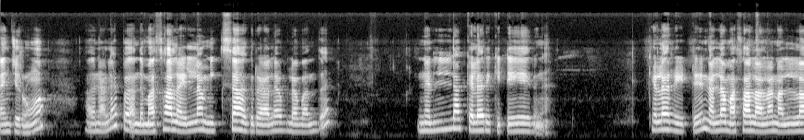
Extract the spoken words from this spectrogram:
நஞ்சிரும். அதனால் இப்போ அந்த மசாலா எல்லாம் மிக்ஸ் ஆகிற அளவில் வந்து நல்லா கிளறிக்கிட்டே இருங்க. கிளறிட்டு நல்லா மசாலாலாம் நல்லா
